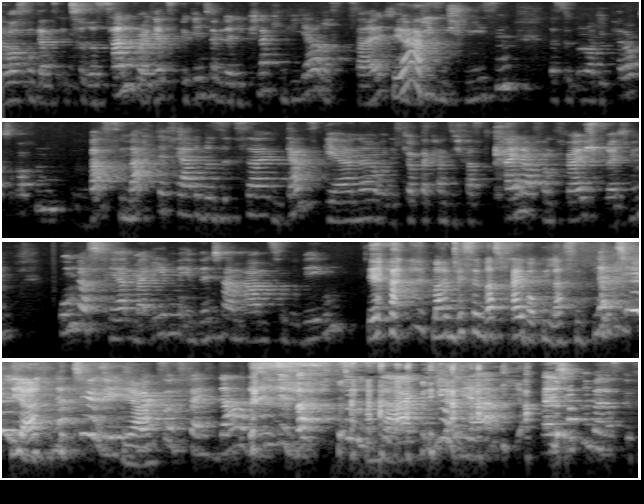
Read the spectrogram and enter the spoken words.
draußen ganz interessant, weil jetzt beginnt ja wieder die knackige Jahreszeit. Ja. Die Wiesen schließen. Es sind nur noch die Paddocks offen. Was macht der Pferdebesitzer ganz gerne? Und ich glaube, da kann sich fast keiner von freisprechen, um das Pferd mal eben im Winter am Abend zu bewegen. Ja, mal ein bisschen was freibocken lassen. Natürlich, Ja. natürlich. Ja. Magst du uns vielleicht da ein bisschen was zu sagen, Julia? Weil ich habe immer das Gefühl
